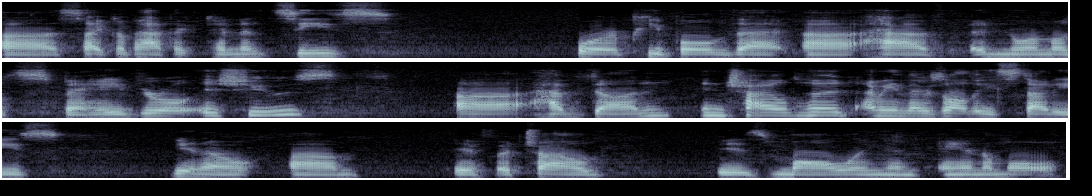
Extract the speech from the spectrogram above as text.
uh, psychopathic tendencies or people that uh, have enormous behavioral issues uh, have done in childhood. I mean, there's all these studies, you know, um, if a child is mauling an animal,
